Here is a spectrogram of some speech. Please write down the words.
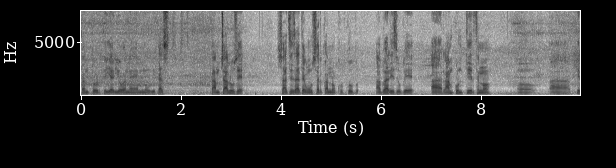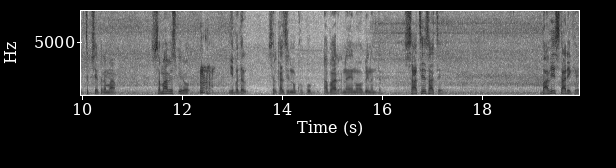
તનતોડ તૈયારીઓ અને એમનું વિકાસ કામ ચાલુ છે. સાથે સાથે હું સરકારનો ખૂબ ખૂબ આભારી છું કે આ રામકુંડ તીર્થનો આ આ તીર્થક્ષેત્રમાં સમાવેશ કર્યો. એ બદલ સરકારશ્રીનો ખૂબ ખૂબ આભાર અને એનો અભિનંદન. સાથે સાથે બાવીસ તારીખે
